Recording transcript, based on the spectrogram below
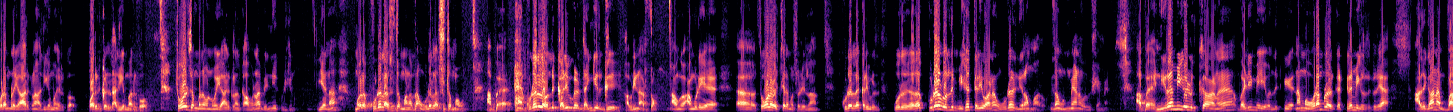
உடம்புல யாருக்கெல்லாம் அதிகமாக இருக்கோ பருக்கள் அதிகமாக இருக்கோ தோல் சம்பந்தமான நோய் யாருக்கெல்லாம் இருக்கோ அவங்களாம் வெந்நீர் குடிக்கணும். ஏன்னா முதல்ல குடல் அசுத்தமானது தான் உடல் அசுத்தமாகும். அப்போ குடலில் வந்து கழிவுகள் தங்கியிருக்கு அப்படின்னு அர்த்தம். அவங்க அவங்களுடைய தோலை வச்சு நம்ம சொல்லிடலாம். குடலில் கழிவுகள் ஒரு அதாவது குடல் வந்து மிக தெளிவான உடல் நிறம் மாறும். இதுதான் உண்மையான ஒரு விஷயமே. அப்போ நிறமிகளுக்கான வலிமையை வந்து நம்ம உடம்புல இருக்க நிறமிகள் இருக்கு இல்லையா? அதுக்கான வ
